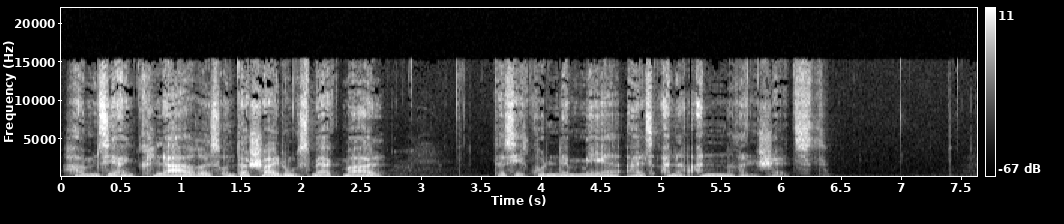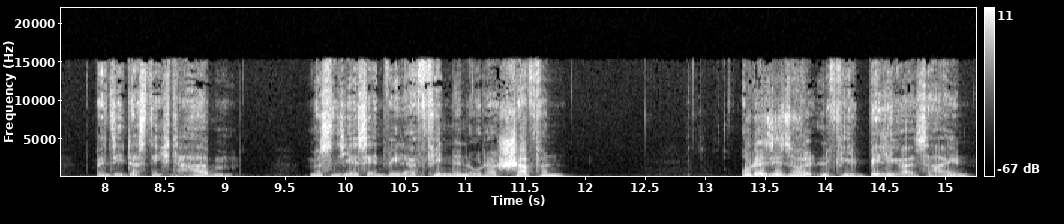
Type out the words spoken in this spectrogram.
haben Sie ein klares Unterscheidungsmerkmal, das Ihr Kunde mehr als eine anderen schätzt. Wenn Sie das nicht haben, müssen Sie es entweder finden oder schaffen, oder Sie sollten viel billiger sein,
